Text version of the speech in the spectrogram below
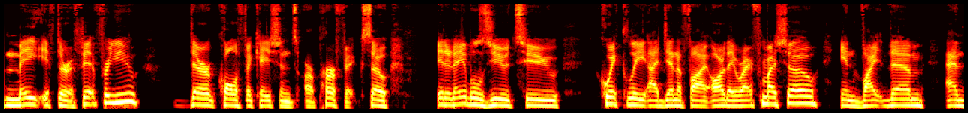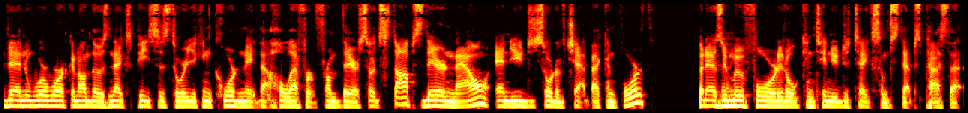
may if they're a fit for you, their qualifications are perfect. So it enables you to quickly identify are they right for my show, invite them, and then we're working on those next pieces to where you can coordinate that whole effort from there. So it stops there now, and you just sort of chat back and forth. But as we move forward, it'll continue to take some steps past that.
